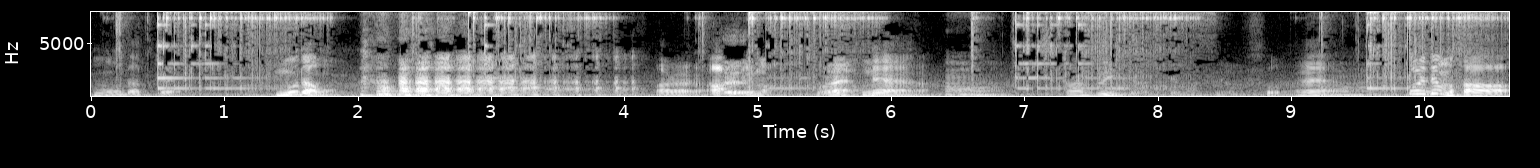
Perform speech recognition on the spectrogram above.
ともうだって、無だもん。あらら。あ、今、これ？うんねえ。近づいてはきてますよそうだね。これでもさ、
